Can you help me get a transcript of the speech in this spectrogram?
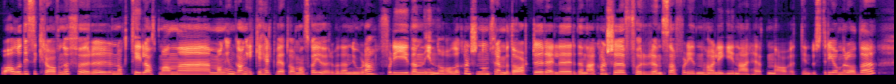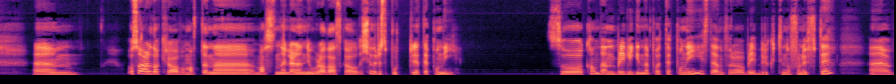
Og alle disse kravene fører nok til at man eh, mang en gang ikke helt vet hva man skal gjøre med den jorda. Fordi den inneholder kanskje noen fremmede arter, eller den er kanskje forurensa fordi den har ligget i nærheten av et industriområde. Um, og så er det da krav om at denne massen eller den jorda da skal kjøres bort til et deponi. Så kan den bli liggende på et deponi istedenfor å bli brukt til noe fornuftig. Eh,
